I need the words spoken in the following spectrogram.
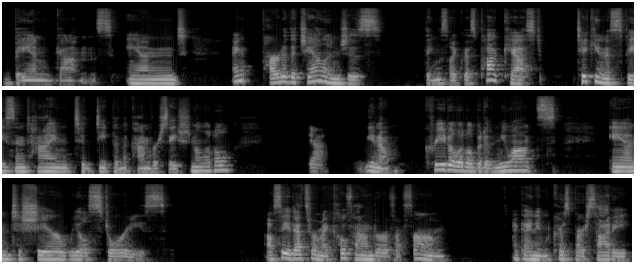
ban guns. And I think part of the challenge is things like this podcast, taking the space and time to deepen the conversation a little. Yeah. You know, create a little bit of nuance and to share real stories. I'll say that's where my co founder of AFFIRM, a guy named Chris Barsotti,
